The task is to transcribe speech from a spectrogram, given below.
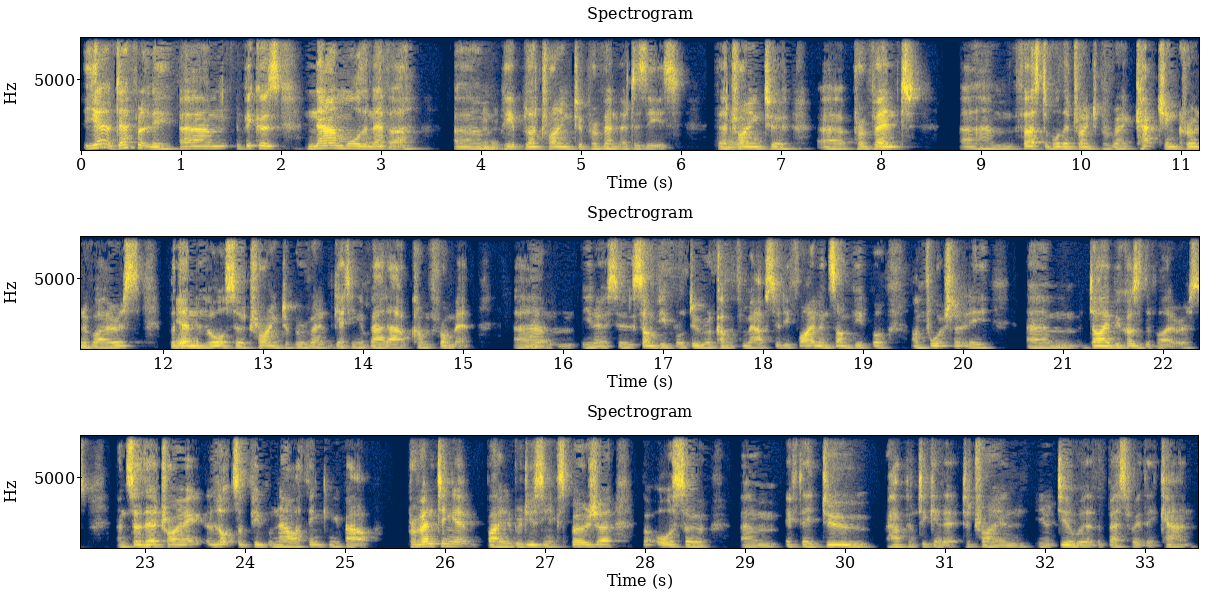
yeah, definitely. Um, because now more than ever, um, mm-hmm. people are trying to prevent a disease. They're mm-hmm. trying to uh, prevent, um, first of all, they're trying to prevent catching coronavirus, but yeah. then they're also trying to prevent getting a bad outcome from it. Um, yeah. You know, so some people do recover from it absolutely fine, and some people, unfortunately, um, die because of the virus. And so they're trying. Lots of people now are thinking about preventing it by reducing exposure, but also um, if they do happen to get it, to try and you know deal with it the best way they can.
